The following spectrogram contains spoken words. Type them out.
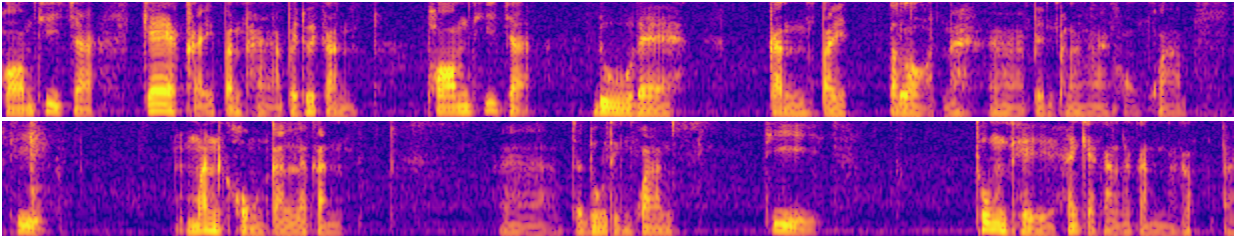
พร้อมที่จะแก้ไขปัญหาไปด้วยกัน พร้อมที่จะดูแลกันไปตลอดนะอ่าเป็นพลังงานของความที่มั่นคงกันแล้วกันอ่าจะดูถึงความที่ทุ่มเทให้แก่กันและกันนะครับอา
